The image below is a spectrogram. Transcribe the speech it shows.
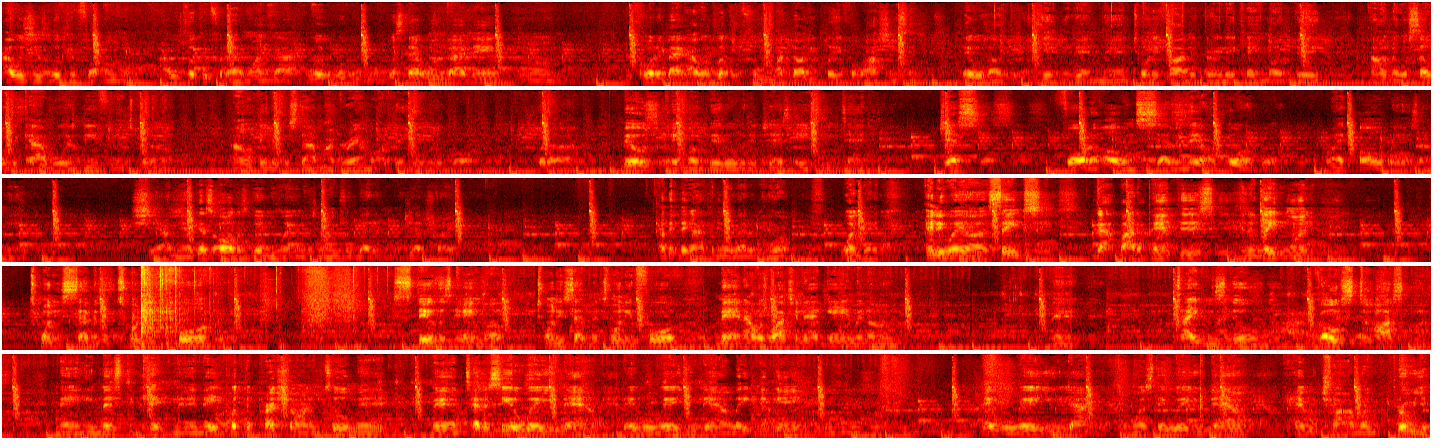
I was just looking for um, I was looking for that one guy. What, what, what's that one guy name? Um, the quarterback. I was looking for him. I thought he played for Washington. They was out there getting it in, man. 25 to three, they came up big. I don't know what's up with the Cowboys defense, but um, I don't think they could stop my grandma if they gave her the ball. But uh, Bills came up big over the Jets, 18-10. Jets fall to 0 and 7. They are horrible, like always. I mean, shit. I mean, I guess all is good in New England as long as we're better than the Jets, right? I think they're gonna have to move out of New York one day. Anyway, uh, Saints got by the Panthers in the late one, 27 to 24. Steelers came up 27 to 24. Man, I was watching that game and um, man, Titans dude, Gostkowski. Man, he missed the kick, man. They put the pressure on him too, man. Man, Tennessee will wear you down. Man. They will wear you down late in the game. They will wear you down. And once they wear you down, Henry try and run through you.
